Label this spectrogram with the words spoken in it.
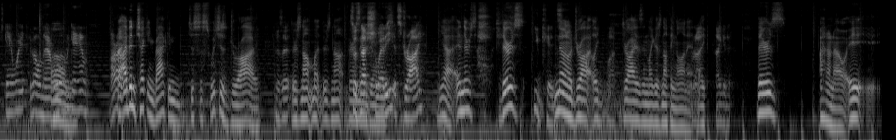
Just can't wait to get on that road Um, again. All right. I've been checking back and just the Switch is dry. is it? There's not much. There's not very. So it's not games. sweaty. It's dry. Yeah, and there's there's You kids. no no dry like What? dry as in like there's nothing on it. Right. Like I get it. there's I don't know. It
